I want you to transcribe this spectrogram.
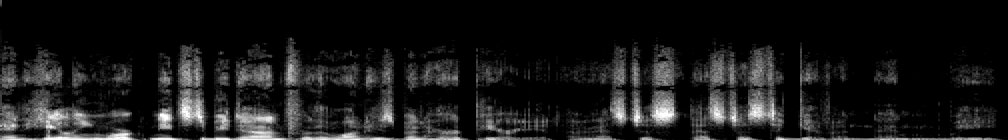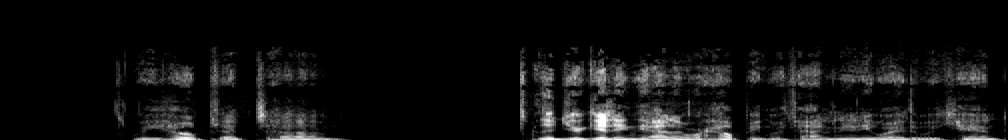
And healing work needs to be done for the one who's been hurt period. I mean that's just that's just a given. And we we hope that um, that you're getting that and we're helping with that in any way that we can.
